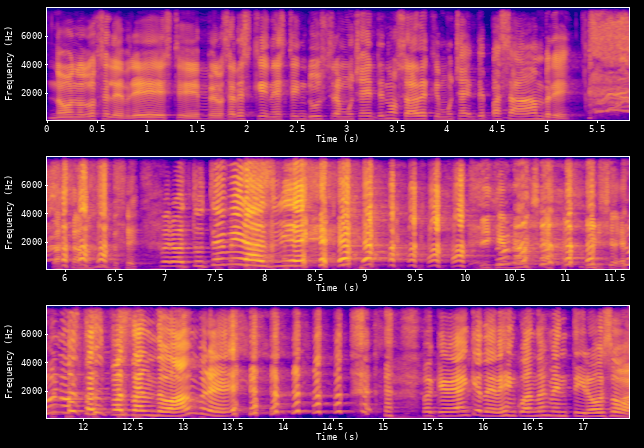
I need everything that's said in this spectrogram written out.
No, no lo celebré, Mm. este, pero sabes que en esta industria mucha gente no sabe que mucha gente pasa hambre. Pasa hambre. Pero tú te miras bien. Dije mucha, mucha. Tú no estás pasando hambre. Para que vean que de vez en cuando es mentiroso. Wow.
